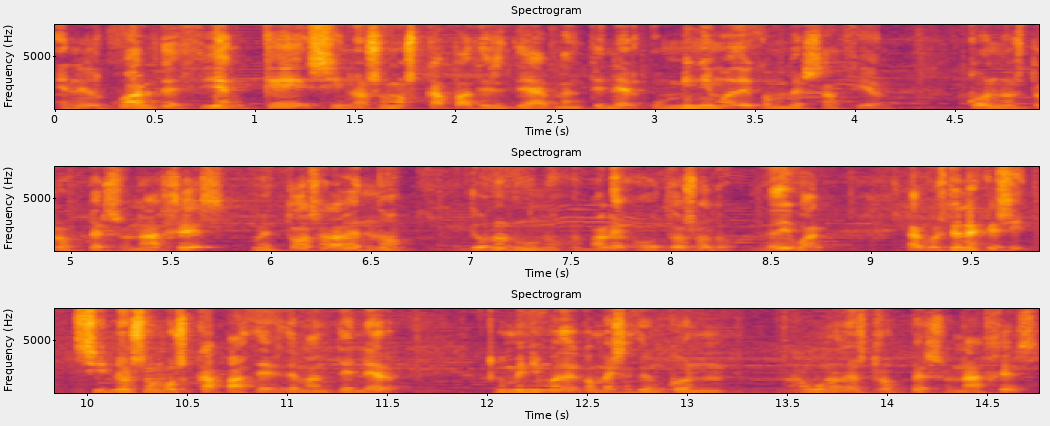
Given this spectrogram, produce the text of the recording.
en el cual decían que si no somos capaces de mantener un mínimo de conversación con nuestros personajes, todos a la vez no, de uno en uno, ¿vale? O dos o dos, me da igual. La cuestión es que si, si no somos capaces de mantener un mínimo de conversación con alguno de nuestros personajes,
